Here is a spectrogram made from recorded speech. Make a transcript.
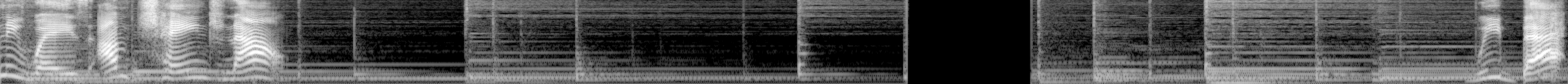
Anyways, I'm changed now. We back.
